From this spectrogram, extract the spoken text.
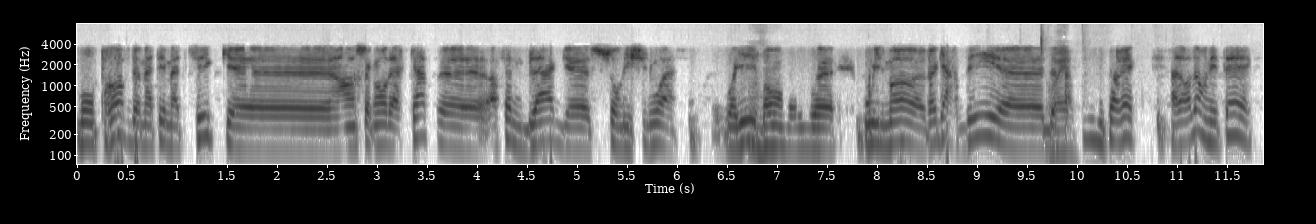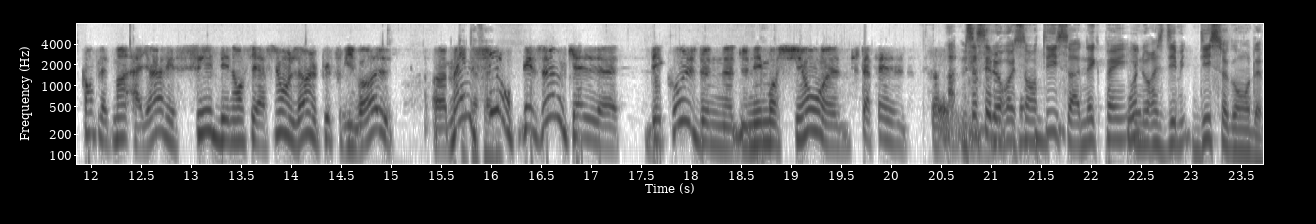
mon prof de mathématiques euh, en secondaire 4 euh, a fait une blague euh, sur les Chinois. Vous voyez, mhm. bon, où, il m'a regardé de façon correcte. Alors là, on était complètement ailleurs et ces dénonciations-là, un peu frivoles, même si on présume qu'elles découlent d'une émotion tout à fait... Ah, mais ça, c'est le ressenti, ça. Nick Payne, il nous reste 10, secondes.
